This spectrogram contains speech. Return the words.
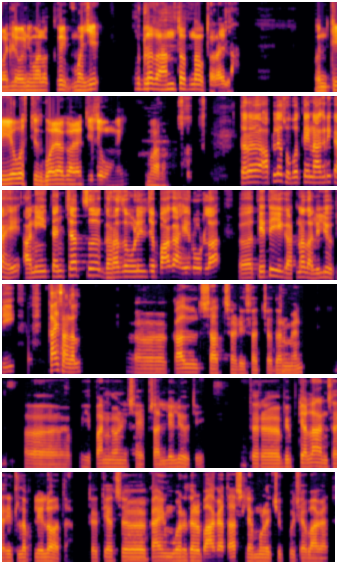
आणि मला काही म्हणजे कुठलाच अंतच नव्हता राहिला. पण ते व्यवस्थित गोळ्या गाळ्या दिले हो मी बरं तर आपल्यासोबत काही नागरिक आहे आणि त्यांच्याच घराजवळील जे बाग आहे रोडला अ, तेथे ही घटना झालेली होती. काय सांगाल? अ, काल सात साडेसातच्या दरम्यान अ, हे पानगावणी साहेब चाललेले होते. तर अ, बिबट्याला अन्सारीत लपलेला होता. तर त्याचं कायम वर्दळ बागात असल्यामुळं चिक्कूच्या बागात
